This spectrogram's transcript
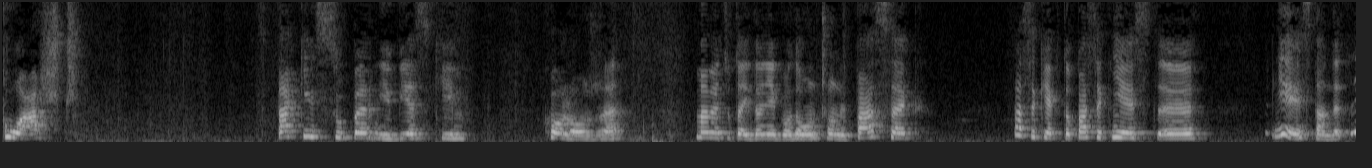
Płaszcz. W takim super niebieskim kolorze. Mamy tutaj do niego dołączony pasek. Pasek jak to pasek nie jest yy, nie jest tandetny,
